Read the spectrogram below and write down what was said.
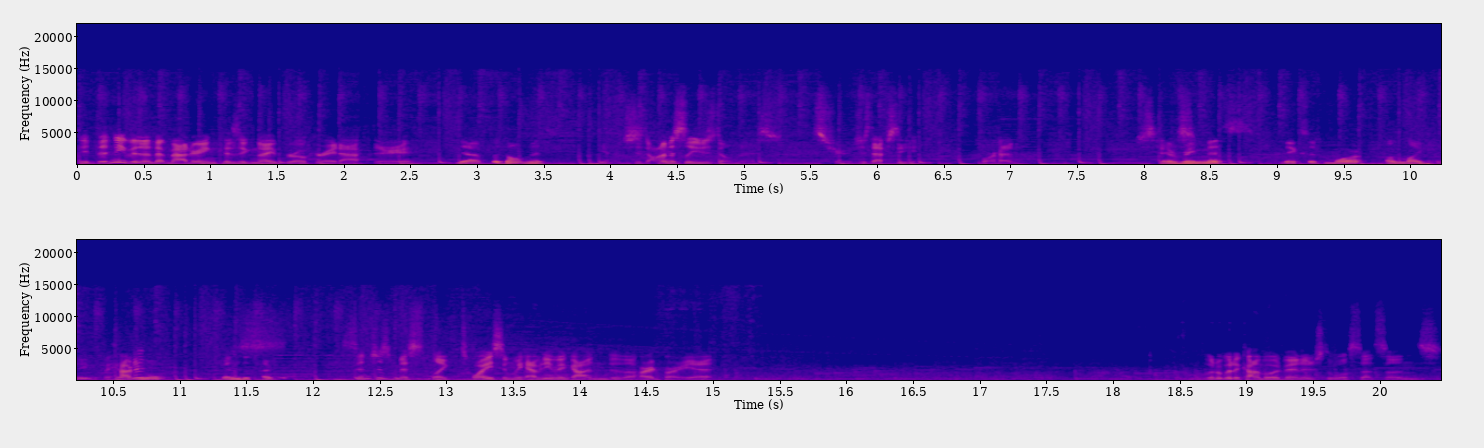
it didn't even end up mattering because Ignite broke right after. Yeah, but don't miss. Yeah, just honestly, you just don't miss. It's true. Just FC forehead. Just. Every miss makes it more unlikely Wait, how did- win the just missed like twice, and we haven't even gotten to the hard part yet. A little bit of combo advantage to Will Stets Sons.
